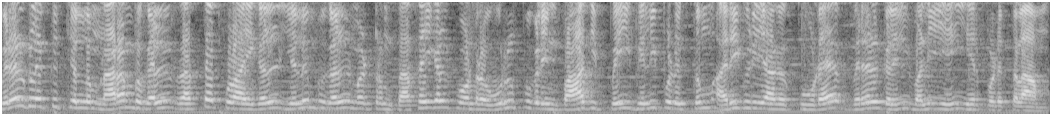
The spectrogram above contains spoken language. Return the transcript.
விரல்களுக்கு செல்லும் நரம்புகள் இரத்த குழாய்கள் எலும்புகள் மற்றும் தசைகள் போன்ற உறுப்புகளின் பாதிப்பை வெளிப்படுத்தும் அறிகுறியாக கூட விரல்களில் வலியை ஏற்படுத்தலாம்.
